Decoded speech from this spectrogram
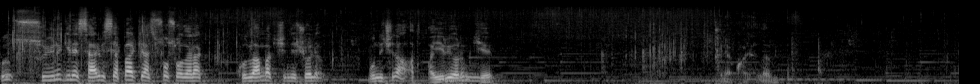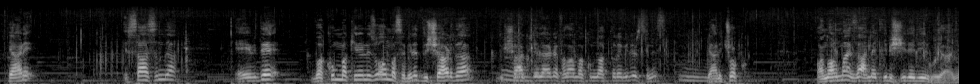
bu suyunu yine servis yaparken sos olarak kullanmak için de şöyle bunun içine at- ayırıyorum ki yine koyalım. Yani esasında evde vakum makineniz olmasa bile dışarıda şarküterilerde falan vakumlattırabilirsiniz. Yani çok anormal zahmetli bir şey de değil bu yani.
